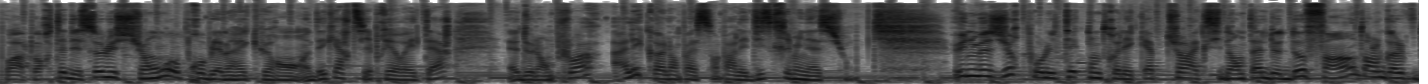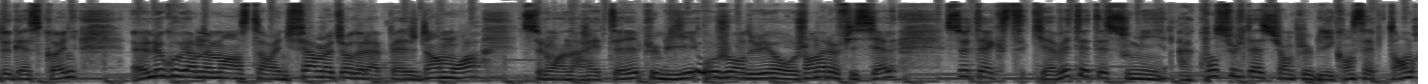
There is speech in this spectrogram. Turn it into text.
pour apporter des solutions aux problèmes récurrents des quartiers prioritaires, de l'emploi à l'école en passant par les discriminations. Une mesure pour lutter contre les captures accidentelles de dauphins dans le golfe de Gascogne. Le gouvernement instaure une fermeture de la pêche d'un mois, selon un arrêté publié aujourd'hui au journal officiel. Ce texte, qui avait été soumis à consultation publique en septembre,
